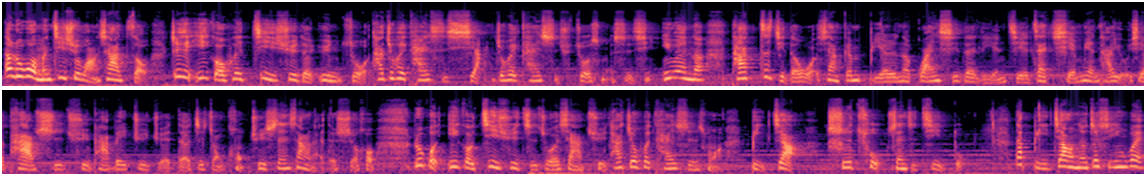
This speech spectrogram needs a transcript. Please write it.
那如果我们继续往下走，这个 ego 会继续的运作，他就会开始想，就会开始去做什么事情。因为呢，他自己的我像跟别人的关系的连接，在前面他有一些怕失去、怕被拒绝的这种恐惧升上来的时候，如果 ego 继续执着下去，他就会开始什么比较、吃醋，甚至嫉妒。那比较呢？这是因为，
